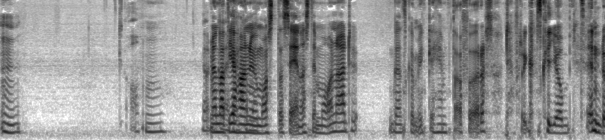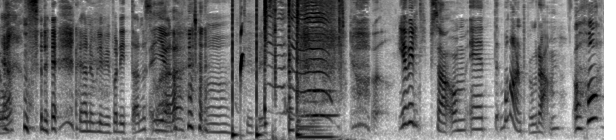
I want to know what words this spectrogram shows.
Mm. Ja. Ja, det Men att jag har nu måste senaste månad ganska mycket hämta och föra så det varit ganska jobbigt ändå. Så det, det har nu blivit på ditt ansvar. Ja. Åh, typiskt. Jag vill tipsa om ett barnprogram Oho,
